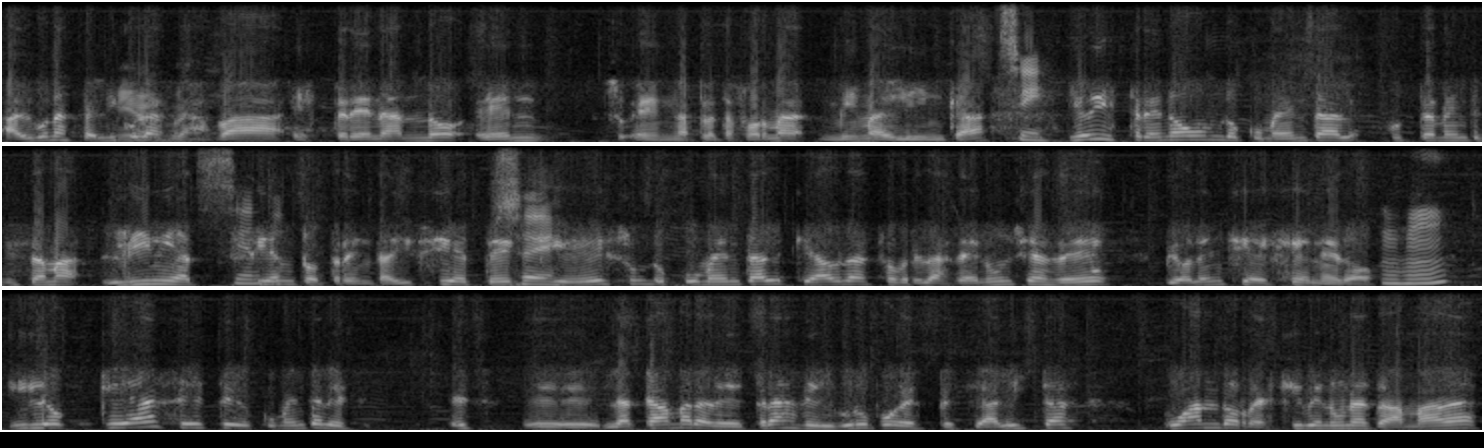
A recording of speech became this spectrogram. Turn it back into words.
algunas películas Bien, las va estrenando en en la plataforma misma del Inca. Sí. Y hoy estrenó un documental justamente que se llama Línea Ciento- 137, Sí. que es un documental que habla sobre las denuncias de violencia de género. Y lo que hace este documental es, es eh, la cámara detrás del grupo de especialistas cuando reciben una llamada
